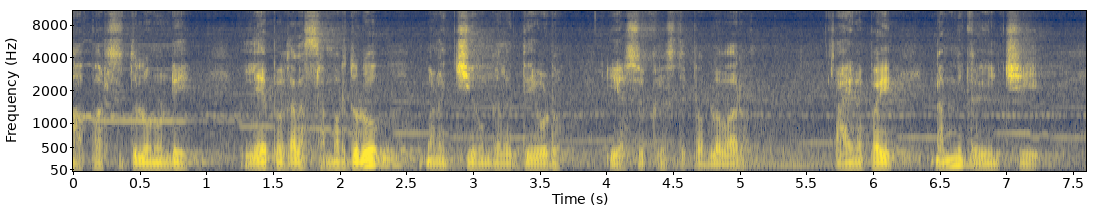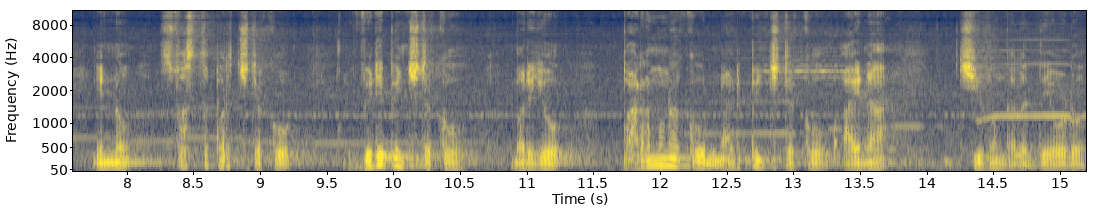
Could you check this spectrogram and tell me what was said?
ఆ పరిస్థితిలో నుండి లేపగల సమర్థుడు మన జీవం గల దేవుడు యేసుక్రీస్తు ప్రభులవారు. ఆయనపై నమ్మిక ఉంచి నిన్ను స్వస్థపరచుటకు విడిపించుటకు మరియు పరమునకు నడిపించుటకు ఆయన జీవం గల దేవుడు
